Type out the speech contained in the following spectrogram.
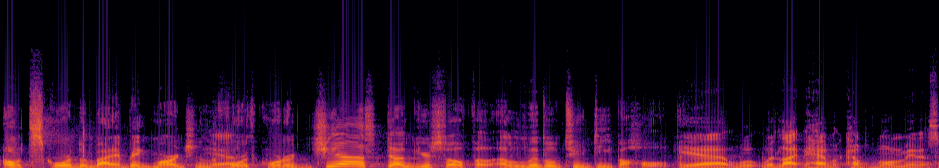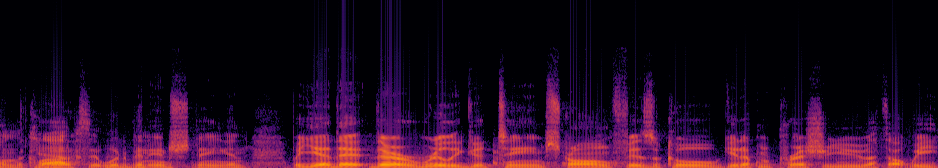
Oh, Outscored them by a big margin in the yeah. fourth quarter. Just dug yourself a, a little too deep a hole. There. Yeah, would like to have a couple more minutes on the clock. Yeah. It would have been interesting. And but yeah, they're, they're a really good team. Strong, physical, get up and pressure you. I thought we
